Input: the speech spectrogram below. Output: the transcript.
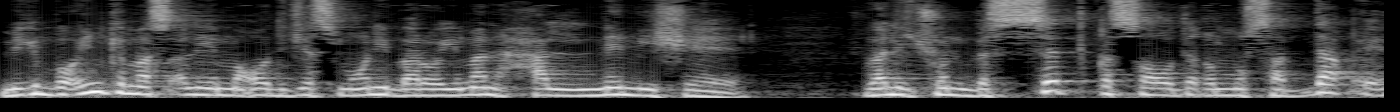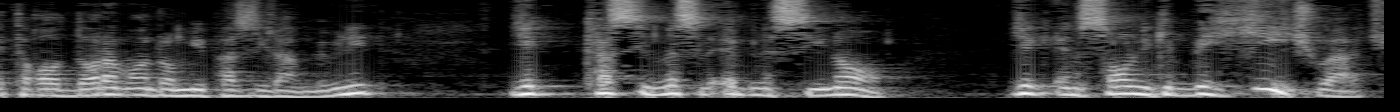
میگه با این که مسئله معاد جسمانی برای من حل نمیشه ولی چون به صدق صادق مصدق اعتقاد دارم آن را میپذیرم. ببینید یک کسی مثل ابن سینا یک انسانی که به هیچ وجه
